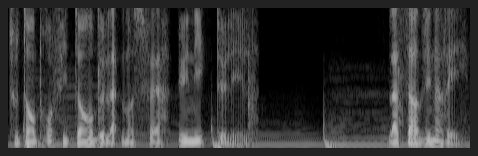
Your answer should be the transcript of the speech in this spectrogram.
tout en profitant de l'atmosphère unique de l'île. La sardinerie.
